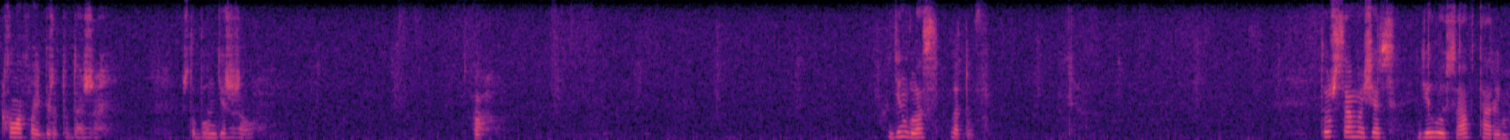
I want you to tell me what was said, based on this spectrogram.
холофайбера туда же, чтобы он держал. О. Один глаз готов. То же самое сейчас делаю со вторым.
